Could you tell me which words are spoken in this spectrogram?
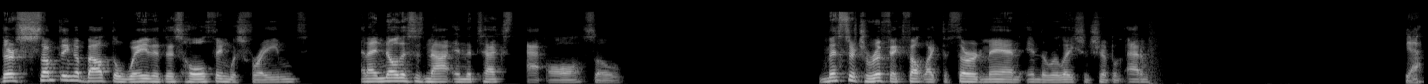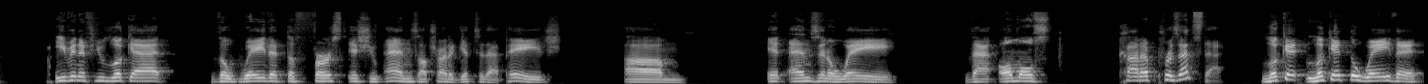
there's something about the way that this whole thing was framed, and I know this is not in the text at all, so Mr. Terrific felt like the third man in the relationship of Adam. Yeah. Even if you look at the way that the first issue ends, I'll try to get to that page. Um, it ends in a way that almost kind of presents that. Look at look at the way that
